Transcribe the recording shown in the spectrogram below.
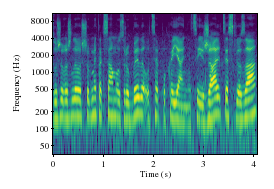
Дуже важливо, щоб ми так само зробили оце покаяння, цей жаль, ця сльоза,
